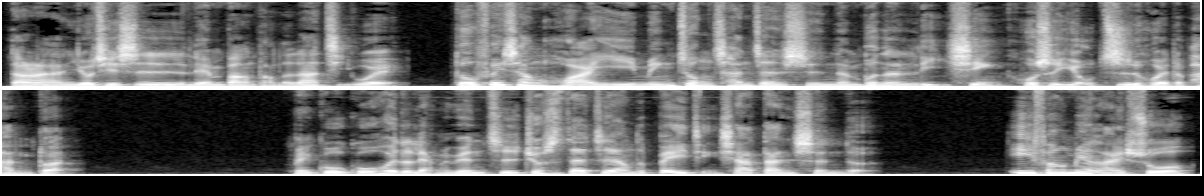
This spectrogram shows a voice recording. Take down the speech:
当然尤其是联邦党的那几位，都非常怀疑民众参政时能不能理性或是有智慧的判断。美国国会的两院制就是在这样的背景下诞生的。一方面来说，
